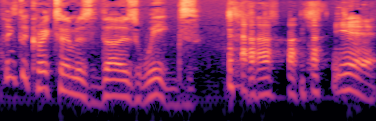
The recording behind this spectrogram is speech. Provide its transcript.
think the correct term is those wigs. Yeah.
